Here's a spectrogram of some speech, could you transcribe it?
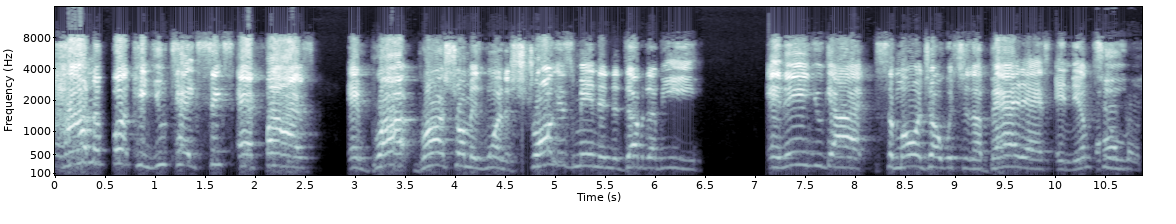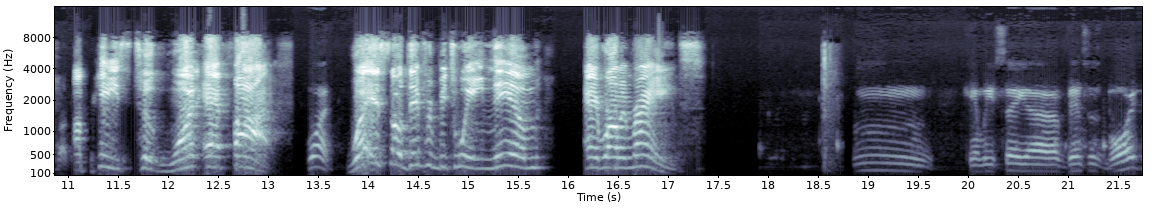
how the fuck can you take six F5s and Braun, Braun Strowman is one of the strongest men in the WWE, and then you got Samoa Joe, which is a badass, and them two a piece took one F5. one. What is so different between them and Roman Reigns? Mm, can we say uh, Vince's boy?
